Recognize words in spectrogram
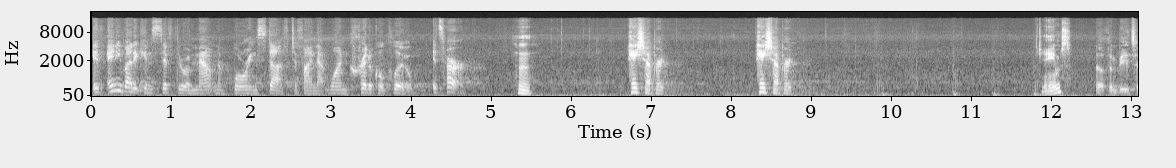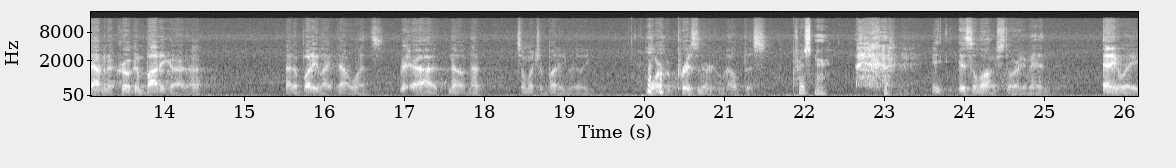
If anybody can sift through a mountain of boring stuff to find that one critical clue, it's her. Hmm. Hey, Shepard. Hey, Shepard. James? Nothing beats having a Krogan bodyguard, huh? Had a buddy like that once. Uh, no, not so much a buddy, really. More of a prisoner who helped us. Prisoner. It's a long story, man. Anyway,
